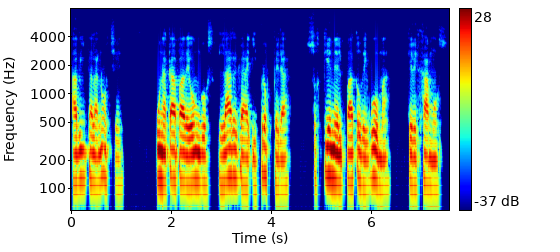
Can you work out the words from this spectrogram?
habita la noche. Una capa de hongos larga y próspera sostiene el pato de goma que dejamos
